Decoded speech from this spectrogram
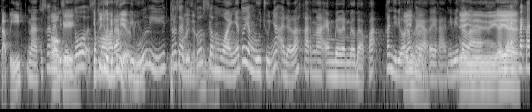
Tapi Nah, terus kan Oh, habis oke. itu Itu semua juga orang dibully ya? dibully. Terus Ih, habis itu ya, semuanya tuh yang lucunya adalah karena embel-embel bapak kan jadi Oh, orang iya kayak ya kan, ya biasa Iya, lah. iya, iya, iya, iya. ekspektasi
